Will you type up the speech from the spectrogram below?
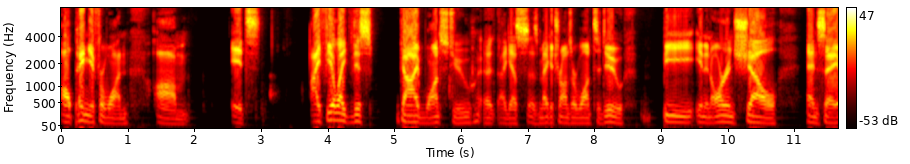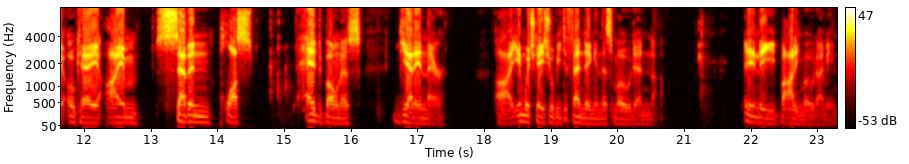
I'll ping you for one. Um, it's, I feel like this guy wants to, uh, I guess, as Megatrons are wont to do, be in an orange shell and say, okay, I'm seven plus head bonus, get in there. Uh, in which case you'll be defending in this mode and in the body mode. I mean,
